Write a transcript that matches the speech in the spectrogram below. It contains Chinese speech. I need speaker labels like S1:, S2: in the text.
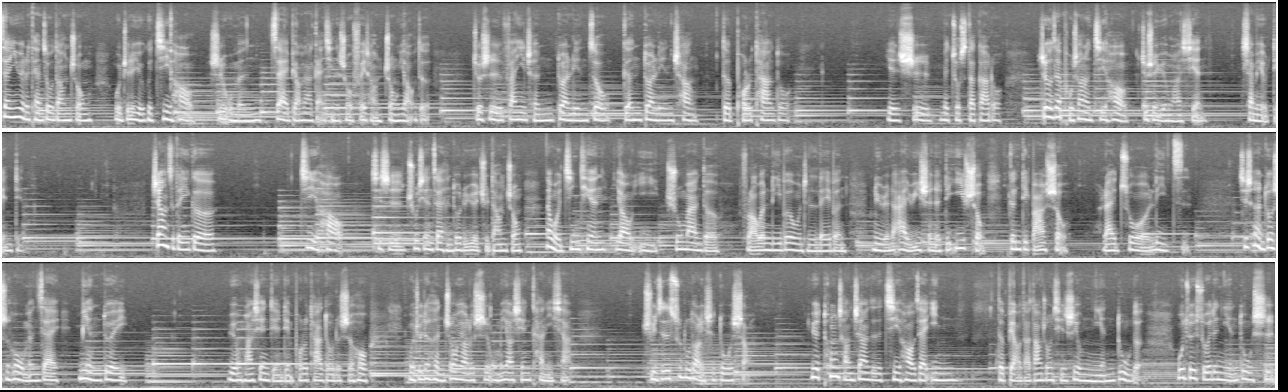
S1: 在音乐的弹奏当中，我觉得有个记号是我们在表达感情的时候非常重要的，就是翻译成断联奏跟断联唱的 portado，也是 mezzo staccato。这个在谱上的记号就是圆滑线，下面有点点。这样子的一个记号，其实出现在很多的乐曲当中。那我今天要以舒曼的。Frauen Liebe und Leben，女人的爱与一生的第一首跟第八首来做例子。其实很多时候我们在面对圆滑线点点 portado 的时候，我觉得很重要的是，我们要先看一下曲子的速度到底是多少，因为通常这样子的记号在音的表达当中其实是有粘度的。我觉得所谓的粘度是，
